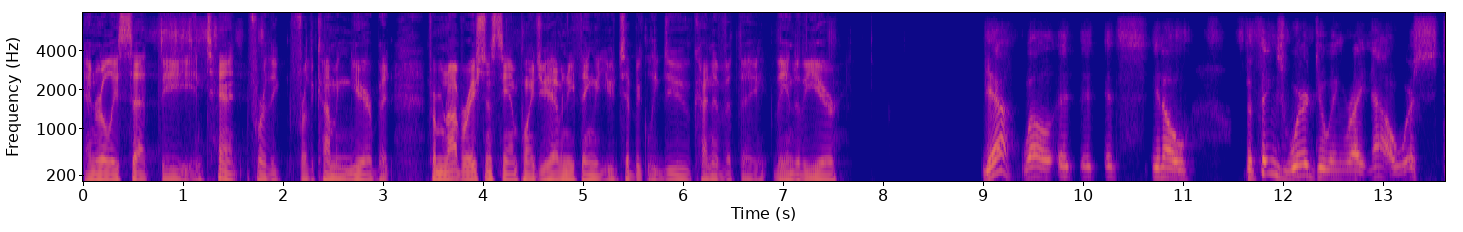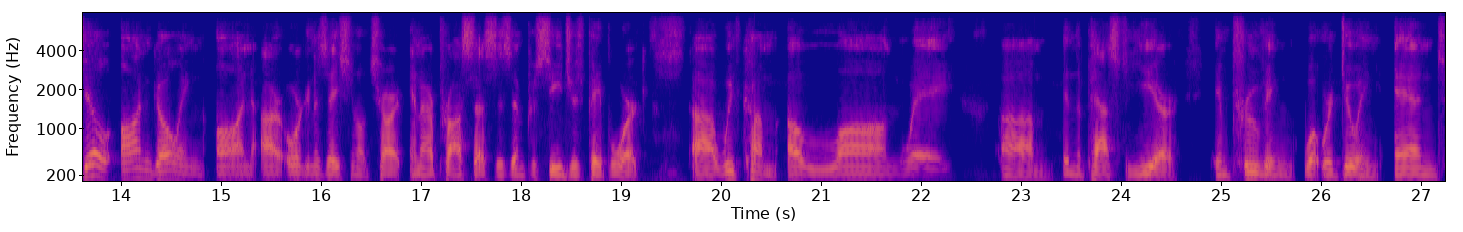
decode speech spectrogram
and really set the intent for the for the coming year. But from an operations standpoint, do you have anything that you typically do kind of at the the end of the year? Yeah, well, it, it, it's you know the things we're doing right now, we're still ongoing on our organizational chart and our processes and procedures paperwork. Uh, we've come a long way um, in the past year improving what we're doing. And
